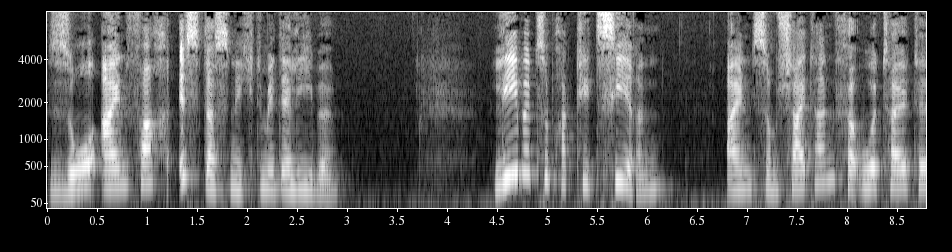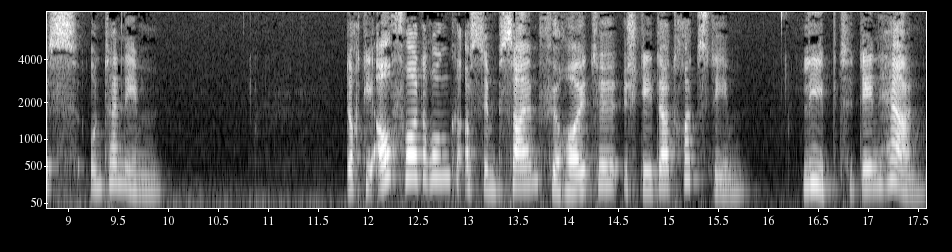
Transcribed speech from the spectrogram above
so einfach ist das nicht mit der Liebe. Liebe zu praktizieren, ein zum Scheitern verurteiltes Unternehmen. Doch die Aufforderung aus dem Psalm für heute steht da trotzdem. Liebt den Herrn.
